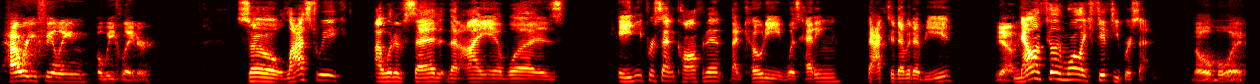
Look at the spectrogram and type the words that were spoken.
How are you feeling a week later? So last week I would have said that I was 80% confident that Cody was heading back to WWE. Yeah. Now I'm feeling more like 50%. Oh boy.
